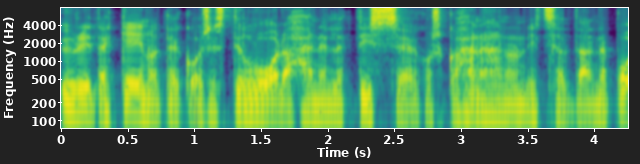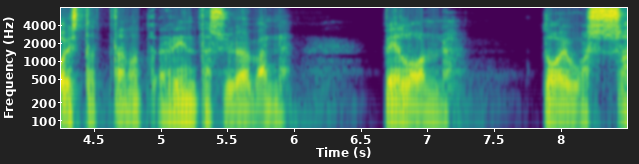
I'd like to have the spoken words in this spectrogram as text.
yritä keinotekoisesti luoda hänelle tissejä, koska hän on itseltään ne poistattanut rintasyövän pelon toivossa.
